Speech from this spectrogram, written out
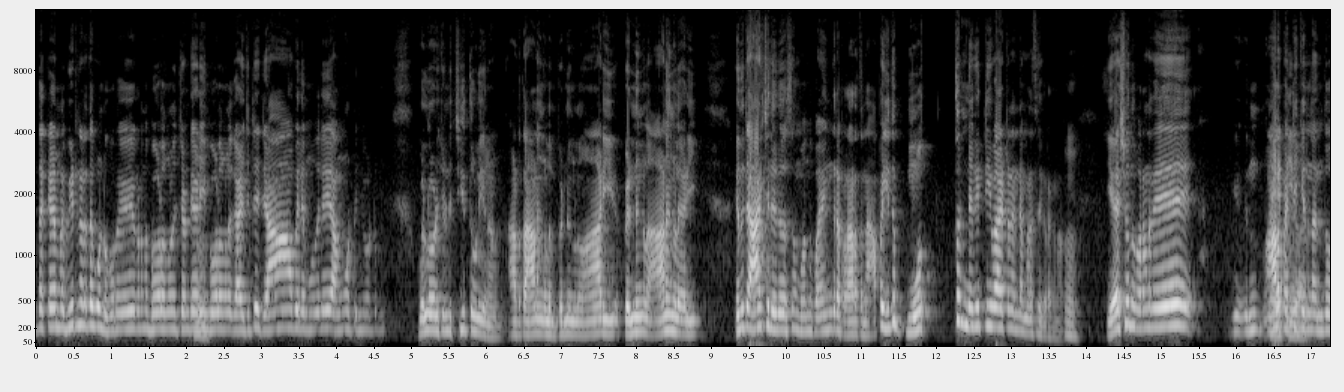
ഇതൊക്കെ നമ്മൾ വീടിനടുത്ത് കൊണ്ട് കുറേ കിടന്ന് ബോളങ്ങളും ചെണ്ടയടിയും ബോളങ്ങളും കഴിച്ചിട്ട് രാവിലെ മുതലേ അങ്ങോട്ടും ഇങ്ങോട്ടും വെള്ളം ഒഴിച്ചുകൊണ്ട് ചീത്ത വിളികളാണ് അവിടുത്തെ ആണുങ്ങളും പെണ്ണുങ്ങളും ആടി പെണ്ണുങ്ങൾ ആണുങ്ങളെ അടി എന്നിട്ട് ആഴ്ചയിൽ ഒരു ദിവസം വന്ന് ഭയങ്കര പ്രാർത്ഥന. അപ്പം ഇത് മൊത്തം നെഗറ്റീവായിട്ടാണ് എന്റെ മനസ്സിൽ കിടക്കുന്നത് യേശു എന്ന് പറയണതേ ആളെ പറ്റിക്കുന്ന എന്തോ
